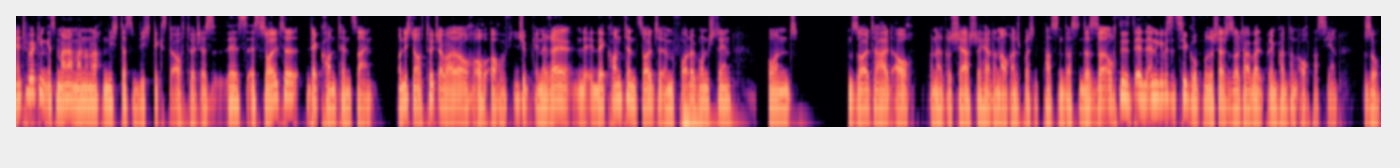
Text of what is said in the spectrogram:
Networking ist meiner Meinung nach nicht das Wichtigste auf Twitch. Es, es, es sollte der Content sein. Und nicht nur auf Twitch, aber auch, auch, auch auf YouTube generell. Der, Content sollte im Vordergrund stehen und sollte halt auch von der Recherche her dann auch entsprechend passen. Das, das ist auch eine, eine gewisse Zielgruppenrecherche sollte halt bei dem Content auch passieren. So.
